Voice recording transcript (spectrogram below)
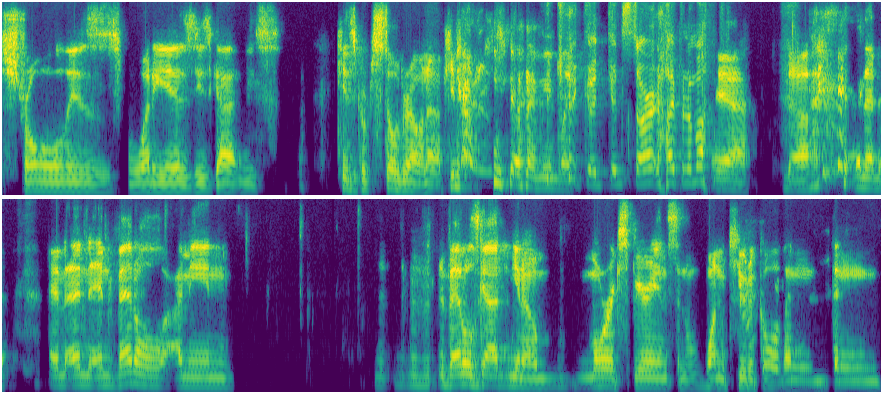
Stroll is what he is. He's got these kids gr- still growing up. You know, you know what I mean? Like, good, good, start, hyping them up. yeah. No, and then and and and Vettel. I mean, Vettel's got you know more experience in one cuticle than than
